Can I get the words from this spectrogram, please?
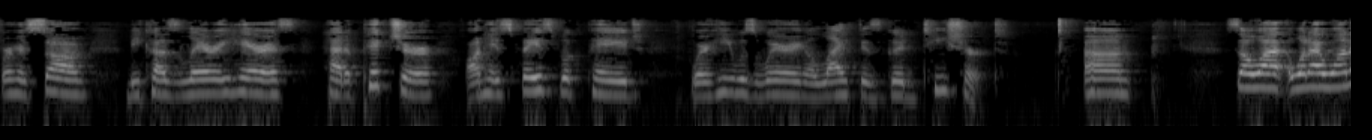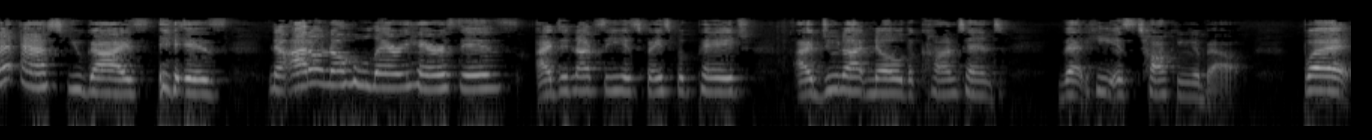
for his song because Larry Harris had a picture on his Facebook page where he was wearing a "Life Is Good" T-shirt. Um, so I, what I want to ask you guys is now I don't know who Larry Harris is. I did not see his Facebook page. I do not know the content that he is talking about. But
